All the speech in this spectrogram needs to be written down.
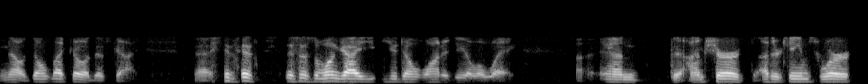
no, don't let go of this guy. Uh, this is the one guy you don't want to deal away. Uh, and I'm sure other teams were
